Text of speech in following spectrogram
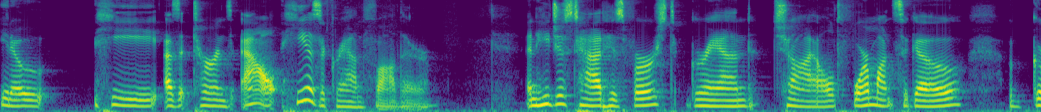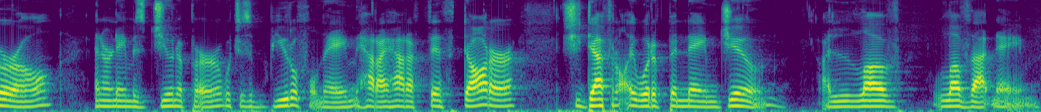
you know, he as it turns out, he is a grandfather. And he just had his first grandchild 4 months ago, a girl, and her name is Juniper, which is a beautiful name. Had I had a fifth daughter, she definitely would have been named June. I love, love that name.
